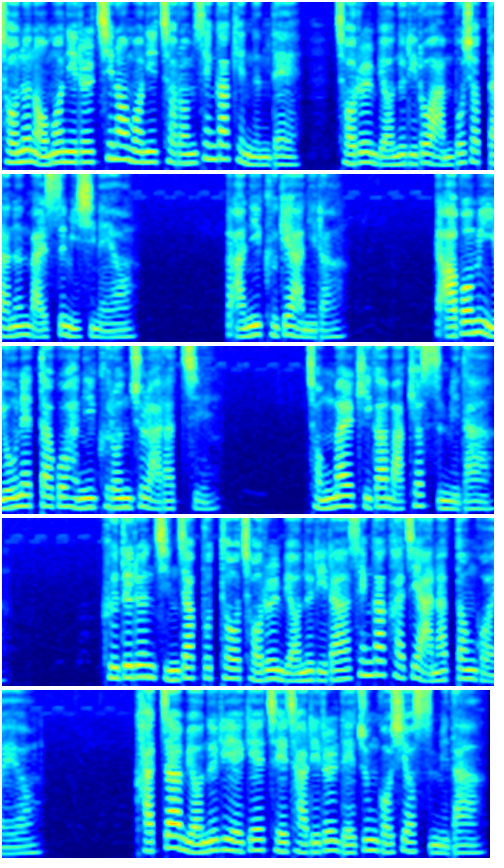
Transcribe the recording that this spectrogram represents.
저는 어머니를 친어머니처럼 생각했는데 저를 며느리로 안 보셨다는 말씀이시네요. 아니, 그게 아니라. 아범이 이혼했다고 하니 그런 줄 알았지. 정말 기가 막혔습니다. 그들은 진작부터 저를 며느리라 생각하지 않았던 거예요. 가짜 며느리에게 제 자리를 내준 것이었습니다.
